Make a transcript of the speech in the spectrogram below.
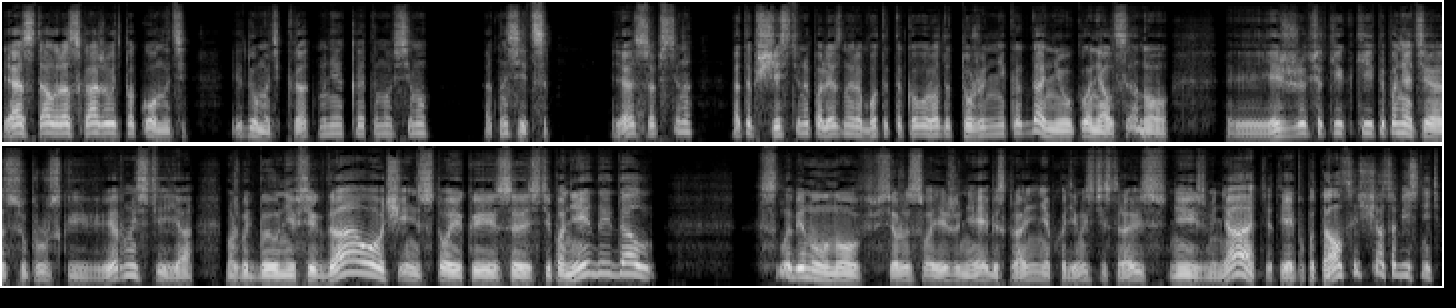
Я стал расхаживать по комнате и думать, как мне к этому всему относиться. Я, собственно, от общественно полезной работы такого рода тоже никогда не уклонялся, но есть же все-таки какие-то понятия о супружеской верности. Я, может быть, был не всегда очень стойк и со Степанидой дал слабину, но все же своей жене без крайней необходимости стараюсь не изменять. Это я и попытался сейчас объяснить.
